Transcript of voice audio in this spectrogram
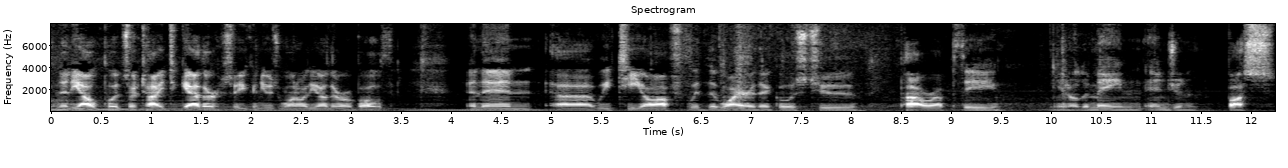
And then the outputs are tied together, so you can use one or the other or both. And then uh, we tee off with the wire that goes to power up the, you know, the main engine bus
